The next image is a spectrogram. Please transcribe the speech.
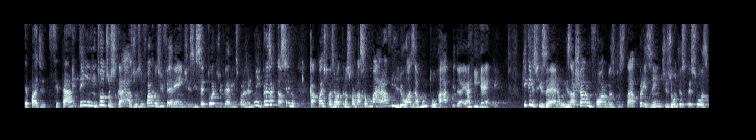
Você pode citar? Tem em todos os casos, de formas diferentes, em setores diferentes. Por exemplo, uma empresa que está sendo capaz de fazer uma transformação maravilhosa, muito rápida, é a ReHap. O que, que eles fizeram? Eles acharam formas de estar presentes onde as pessoas,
